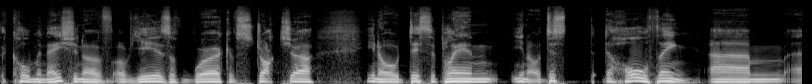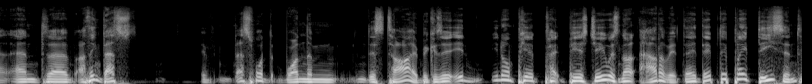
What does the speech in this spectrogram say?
the culmination of, of years of work, of structure, you know, discipline, you know, just the whole thing. Um, and uh, I think that's if that's what won them this tie because it, it you know, P- P- PSG was not out of it. They they, they played decent,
